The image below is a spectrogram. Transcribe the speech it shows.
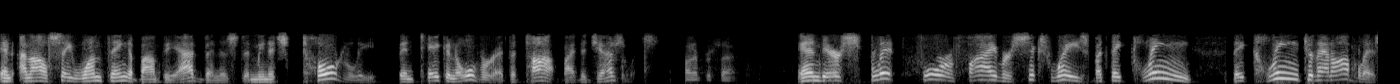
and, and I'll say one thing about the Adventist. I mean, it's totally been taken over at the top by the Jesuits. 100%. And they're split four or five or six ways, but they cling, they cling to that obelisk.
